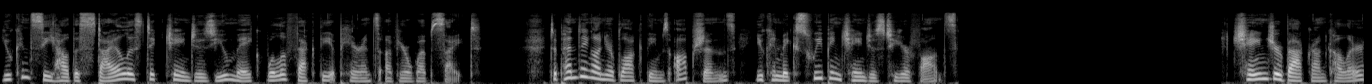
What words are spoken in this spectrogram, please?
you can see how the stylistic changes you make will affect the appearance of your website. Depending on your Block Theme's options, you can make sweeping changes to your fonts change your background color,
